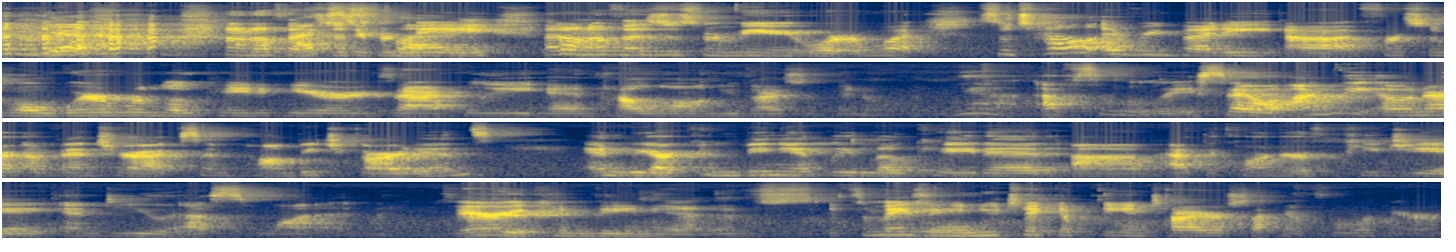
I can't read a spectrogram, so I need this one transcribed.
Yeah. I don't know if that's just Extra for me. I don't know if that's just for me or what. So tell everybody, uh, first of all, where we're located here exactly and how long you guys have been open. Yeah, absolutely. So I'm the owner of Venture X in Palm Beach Gardens, and we are conveniently located um, at the corner of PGA and US 1. Very convenient. It's it's amazing, and you take up the entire second floor here.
